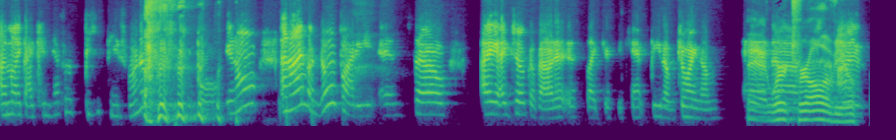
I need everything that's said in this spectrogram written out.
I'm like, I can never beat these runners people, you know? And I'm a nobody. And so I, I joke about it. It's like, if you can't beat them, join them. And, it worked uh, for all of you.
